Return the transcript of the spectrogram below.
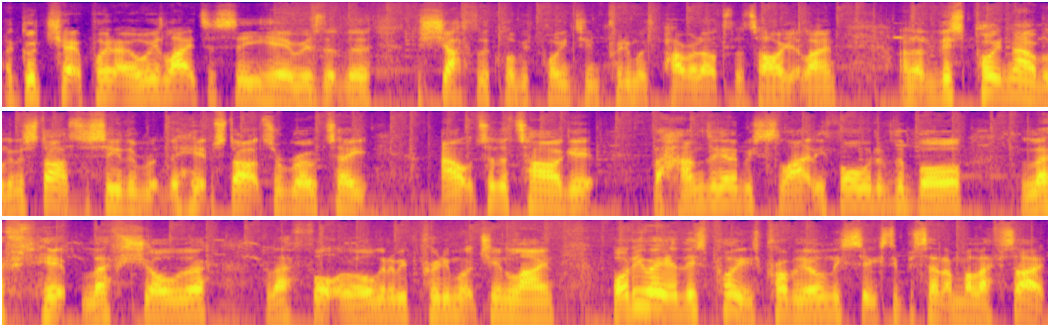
a good checkpoint I always like to see here is that the, the shaft of the club is pointing pretty much parallel to the target line. And at this point now, we're going to start to see the, the hip start to rotate out to the target. The hands are going to be slightly forward of the ball. Left hip, left shoulder, left foot are all going to be pretty much in line. Body weight at this point is probably only 60% on my left side.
